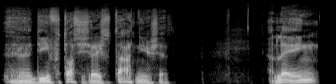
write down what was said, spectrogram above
uh, die een fantastisch resultaat neerzet. Alleen,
